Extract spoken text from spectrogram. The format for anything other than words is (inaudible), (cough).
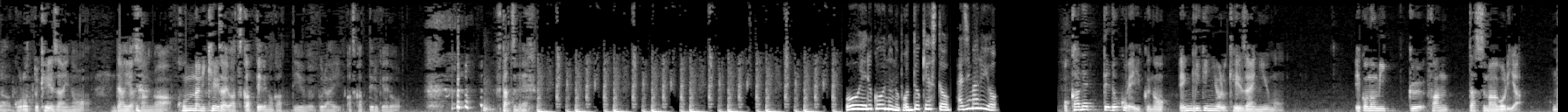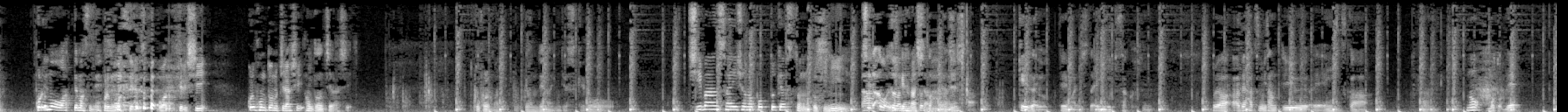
じゃあゴロッと経済のダイヤさんがこんなに経済を扱っているのかっていうぐらい扱ってるけど (laughs) 二つ目。OL コーノのポッドキャスト始まるよ。お金ってどこへ行くの？演劇による経済入門。エコノミックファンタスマゴリア。これも終わってますね。これも終わってる終わってるしこれ本当のチラシ？本当のチラシ。っとこれまだ読んでないんですけど一番最初のポッドキャストの時にちらっとだけ話したんだよね。経済をテーマにした演劇作品。これは阿部初美さんというえー演出家さんのもとで、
